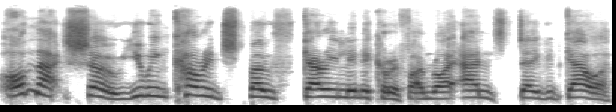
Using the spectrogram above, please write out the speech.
On that show, you encouraged both Gary Lineker, if I'm right, and David Gower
